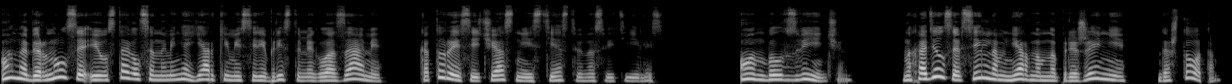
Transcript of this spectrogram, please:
Он обернулся и уставился на меня яркими серебристыми глазами, которые сейчас неестественно светились. Он был взвинчен. Находился в сильном нервном напряжении, да что там,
